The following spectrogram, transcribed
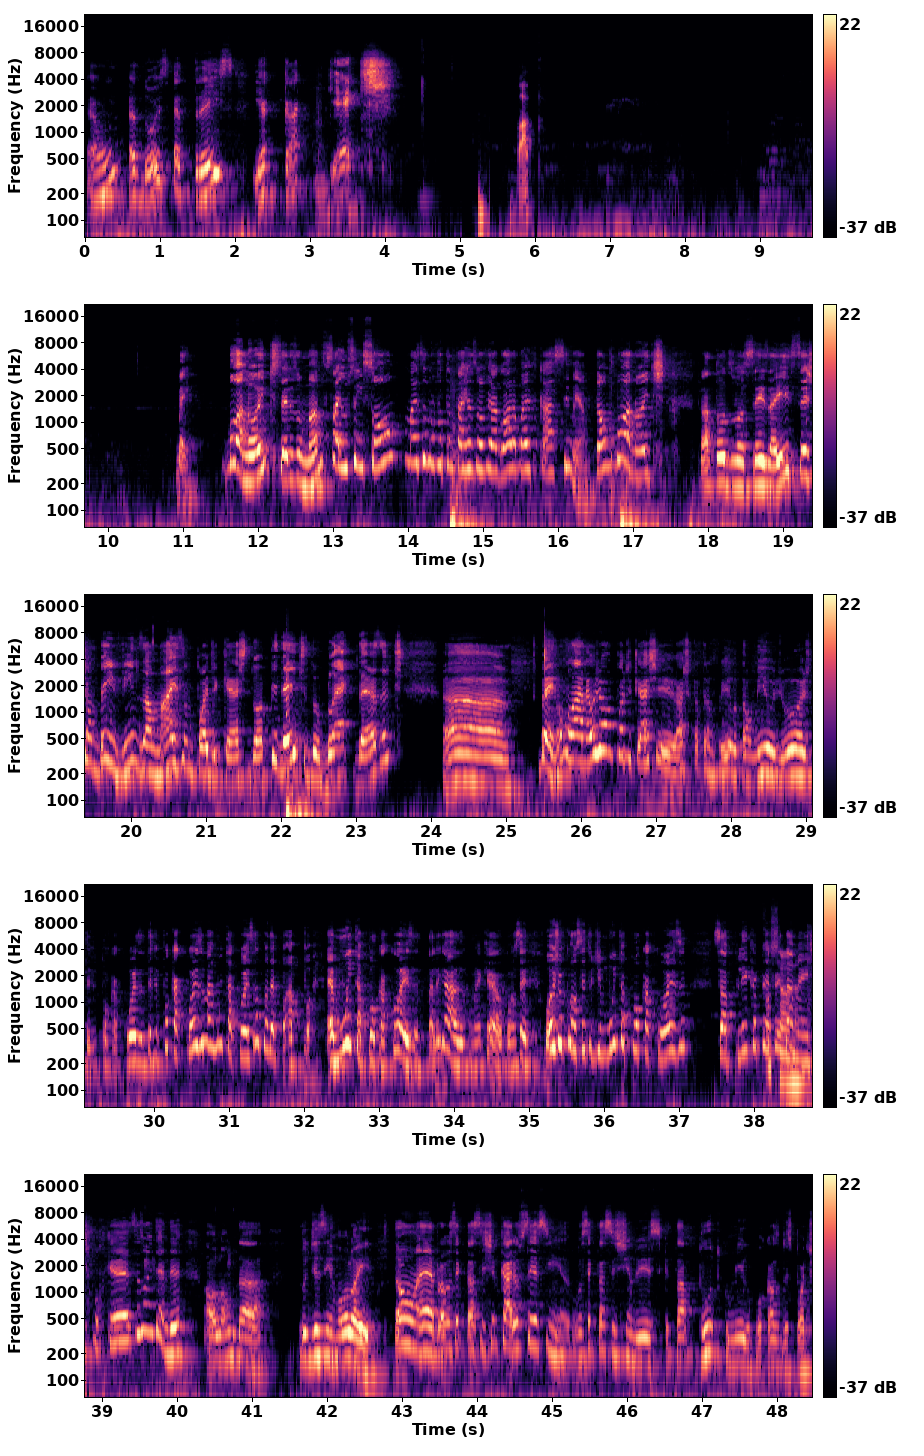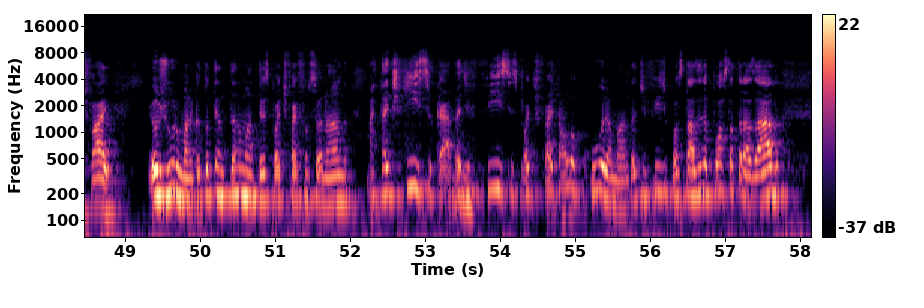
É um, é dois, é três e é craquete. Papo. Bem, boa noite, seres humanos. Saiu sem som, mas eu não vou tentar resolver agora, vai ficar assim mesmo. Então, boa noite para todos vocês aí. Sejam bem-vindos a mais um podcast do Update do Black Desert. Uh, bem, vamos lá, né? Hoje é um podcast, acho que tá tranquilo, tá humilde hoje, teve pouca coisa, teve pouca coisa, mas muita coisa. Sabe quando é, é muita pouca coisa? Tá ligado? Como é que é o conceito? Hoje o conceito de muita pouca coisa se aplica perfeitamente, Funciona. porque vocês vão entender ao longo da, do desenrolo aí. Então, é, para você que está assistindo, cara, eu sei assim, você que está assistindo isso, que tá puto comigo por causa do Spotify, eu juro, mano, que eu tô tentando manter o Spotify funcionando, mas tá difícil, cara, tá difícil. O Spotify tá uma loucura, mano, tá difícil de postar. Às vezes eu posto atrasado,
